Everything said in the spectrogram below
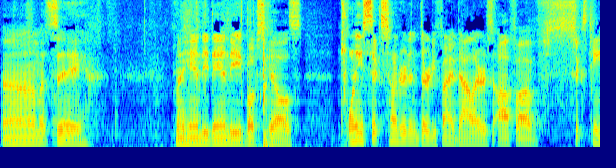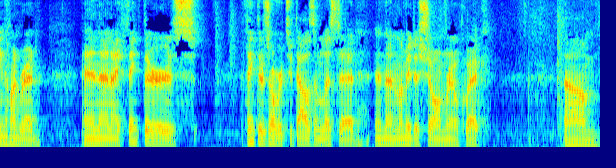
Um, let's see. My handy dandy book skills. Twenty six hundred and thirty five dollars off of sixteen hundred, and then I think there's, I think there's over two thousand listed. And then let me just show them real quick. Um,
